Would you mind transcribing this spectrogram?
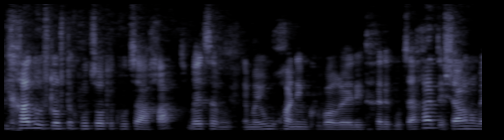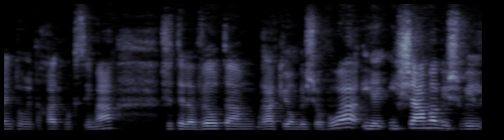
איחדנו את שלושת הקבוצות לקבוצה אחת, בעצם הם היו מוכנים כבר אה, להתאחד לקבוצה אחת, השארנו מנטורית אחת מקסימה שתלווה אותם רק יום בשבוע, היא שמה בשביל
